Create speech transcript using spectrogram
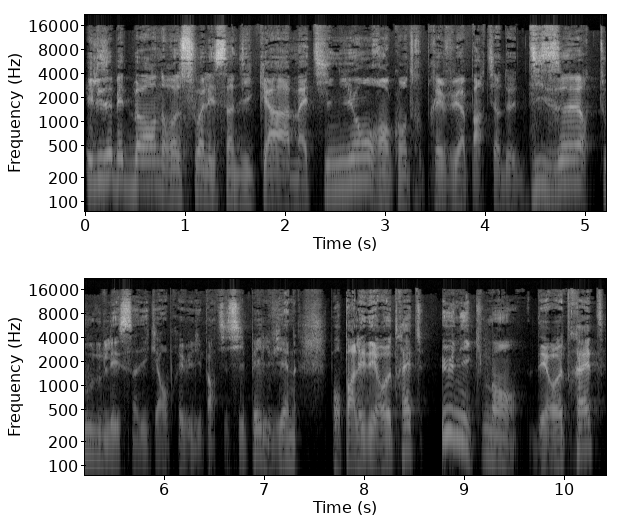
Elisabeth Borne reçoit les syndicats à Matignon. Rencontre prévue à partir de 10h. Tous les syndicats ont prévu d'y participer. Ils viennent pour parler des retraites, uniquement des retraites.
